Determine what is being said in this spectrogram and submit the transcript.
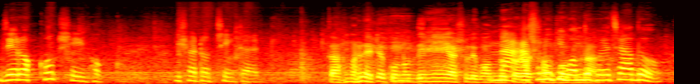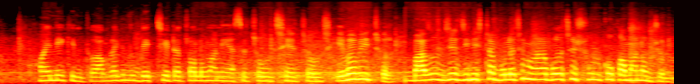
যে রক্ষক সেই ভক্ষ বিষয়টা হচ্ছে এইটা আর কি। তার মানে এটা কোনোদিনই আসলে বন্ধ না করা আসলে কি বন্ধ হয়েছে আদৌ? হয়নি কিন্তু আমরা কিন্তু দেখছি এটা চলমানই আছে চলছে চলছে এভাবেই চল বাজুর যে জিনিসটা বলেছেন ওনারা বলেছেন শুল্ক কমানোর জন্য।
